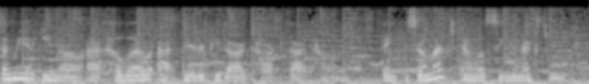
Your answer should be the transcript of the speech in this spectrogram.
send me an email at hello at therapydogtalk.com. Thank you so much, and we'll see you next week.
